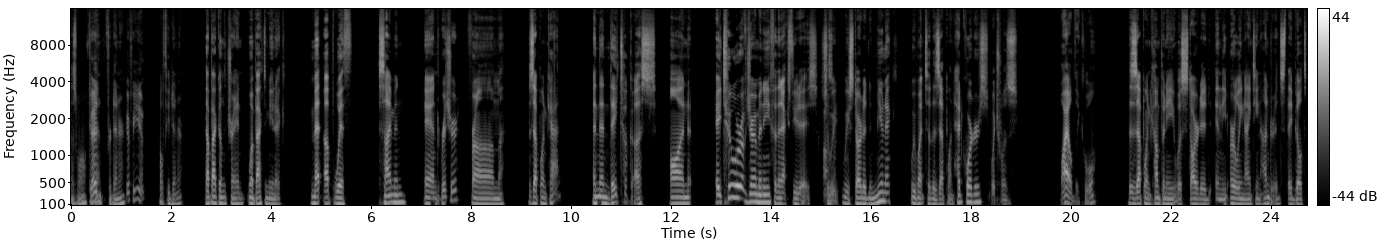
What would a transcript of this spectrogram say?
as well for, Good. din- for dinner, Good for you. healthy dinner. Got back on the train, went back to Munich, met up with Simon and Richard from Zeppelin Cat, and then they took us on a tour of Germany for the next few days. So we, we started in Munich. We went to the Zeppelin headquarters, which was wildly cool. The Zeppelin company was started in the early 1900s. They built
